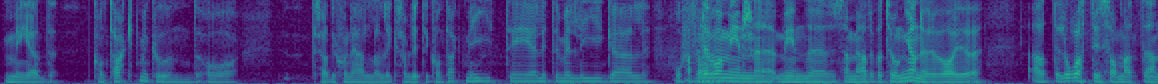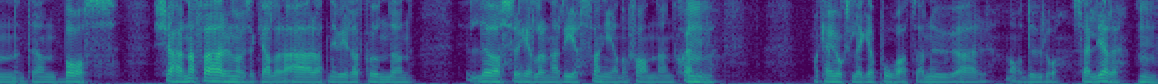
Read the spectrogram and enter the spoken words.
med kontakt med kund och traditionella, liksom lite kontakt med IT, lite med legal, offert. Ja, det var min, eh, min, eh, som jag hade på tungan nu, det var ju att det låter som att den, den bas kärnaffären, om vi ska kalla det, är att ni vill att kunden löser hela den här resan genom fannen själv. Mm. Man kan ju också lägga på att så här, nu är ja, du då säljare mm.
